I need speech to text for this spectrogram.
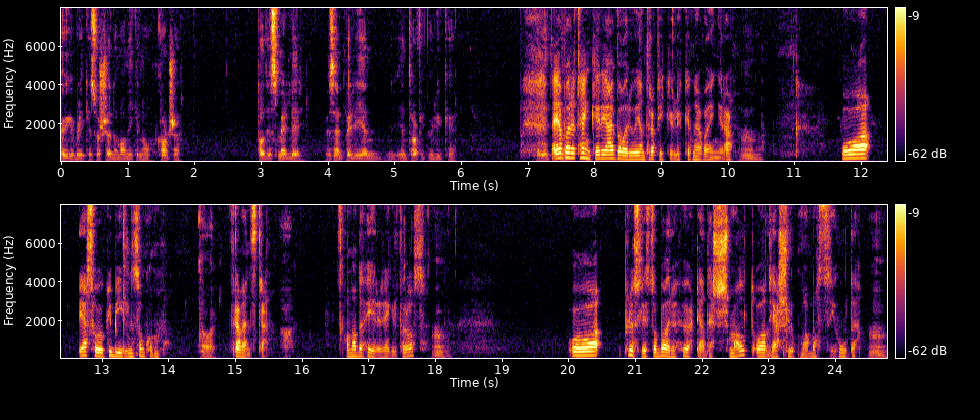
øyeblikket så skjønner man ikke noe, kanskje. Da det smeller, f.eks. i en, en trafikkulykke. Jeg Jeg bare tenker, jeg var jo i en trafikkulykke da jeg var yngre. Mm. Og jeg så jo ikke bilen som kom Nei. fra venstre. Han hadde høyere regel for oss. Mm. Og plutselig så bare hørte jeg det smalt, og at jeg slo meg masse i hodet. Mm.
